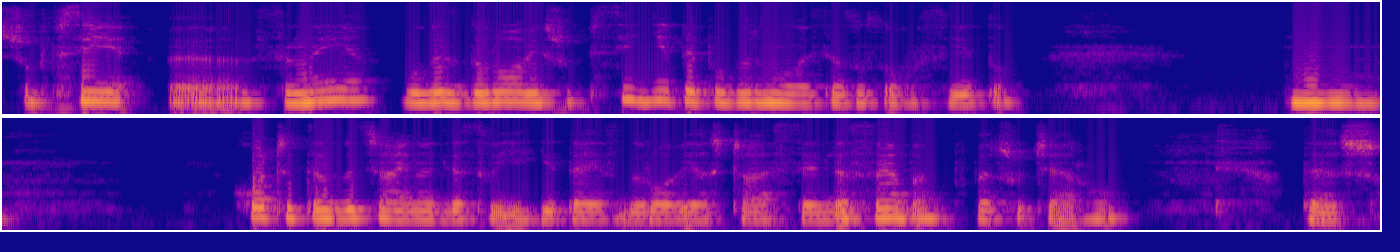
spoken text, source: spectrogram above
щоб всі е, сини були здорові, щоб всі діти повернулися з усього світу. Хочеться, звичайно, для своїх дітей здоров'я, щастя, для себе в першу чергу теж.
